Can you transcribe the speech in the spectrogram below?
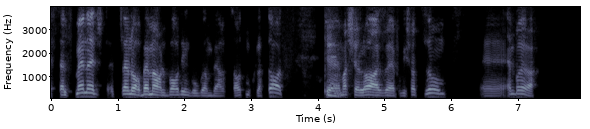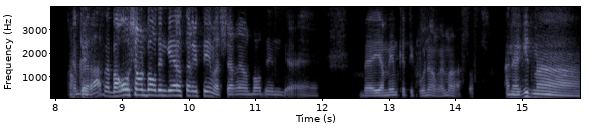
self-managed. אצלנו הרבה מה onboarding הוא גם בהרצאות מוקלטות. כן. מה שלא, אז פגישות זום. אין ברירה. אין אוקיי. ברירה, וברור שה onboarding יהיה יותר איטי מאשר onboarding בימים כתיקונם, אין מה לעשות. אני אגיד מה...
